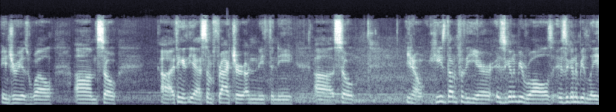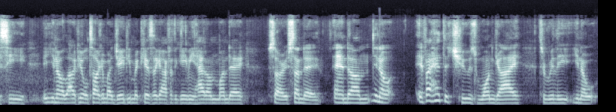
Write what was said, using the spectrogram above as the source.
injury as well. Um, so uh, I think yeah, some fracture underneath the knee. Uh, so you know he's done for the year. Is it going to be Rawls? Is it going to be Lacy? You know, a lot of people talking about J.D. McKissic after the game he had on Monday. Sorry, Sunday. And um, you know, if I had to choose one guy to really you know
